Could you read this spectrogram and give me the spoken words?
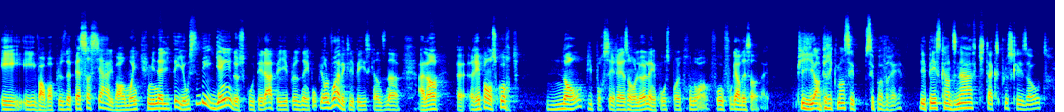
Et, il va y avoir plus de paix sociale, il va y avoir moins de criminalité. Il y a aussi des gains de ce côté-là à payer plus d'impôts. Puis on le voit avec les pays scandinaves. Alors, euh, réponse courte, non. Puis pour ces raisons-là, l'impôt, ce pas un trou noir. Il faut, faut, garder ça en tête. Puis empiriquement, c'est pas vrai. Les pays scandinaves qui taxent plus que les autres,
